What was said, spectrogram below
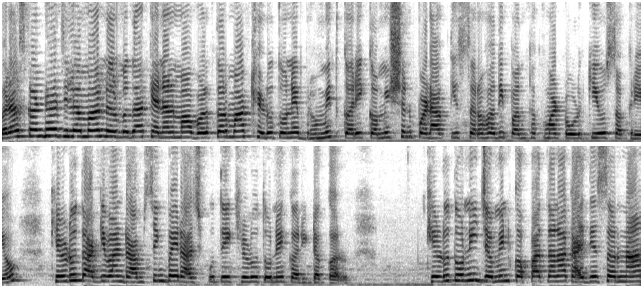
બનાસકાંઠા જિલ્લામાં નર્મદા કેનાલમાં વળતરમાં ખેડૂતોને ભ્રમિત કરી કમિશન પડાવતી સરહદી પંથકમાં ટોળકીઓ સક્રિય. ખેડૂત આગેવાન રામસિંહભાઈ રાજપૂતે ખેડૂતોને કરી ટક્કર. ખેડૂતોની જમીન કપાતાના કાયદેસરના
